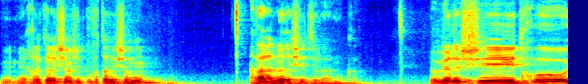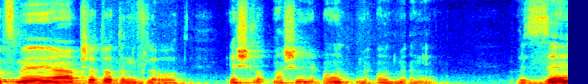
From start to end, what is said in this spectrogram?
מהחלק הראשון של תקופות הראשונים. אבל על בראשית זה לא היה מוכר. ובראשית, חוץ מהפשטות הנפלאות, יש לו משהו מאוד מאוד מעניין. וזה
